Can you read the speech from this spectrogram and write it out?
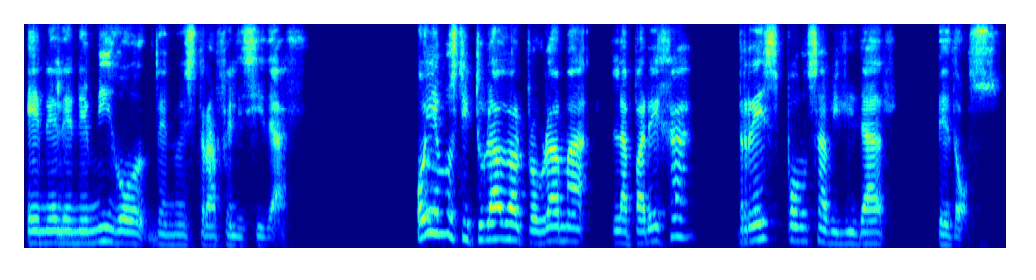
en el enemigo de nuestra felicidad? Hoy hemos titulado al programa La pareja, responsabilidad de dos.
